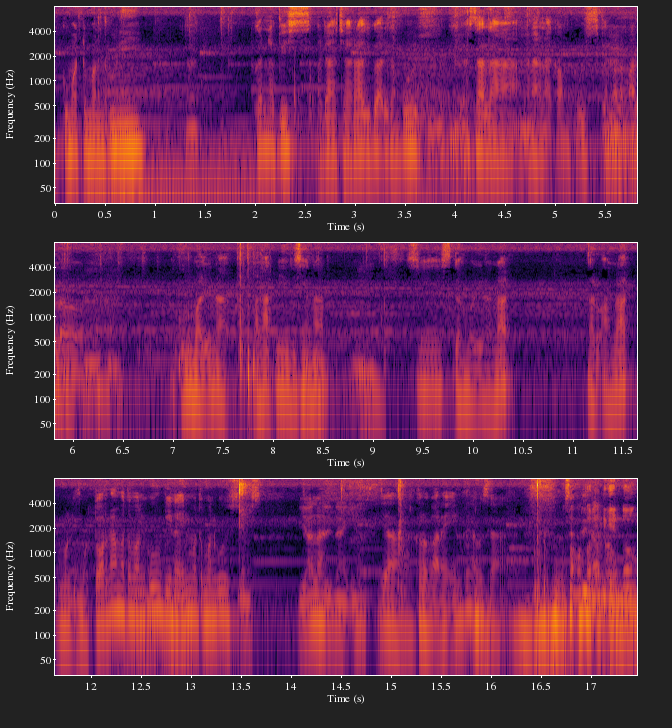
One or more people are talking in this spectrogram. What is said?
aku sama temanku nih kan habis ada acara juga di kampus. Biasalah anak-anak kampus kan malam-malam. Aku balik nak malat nih di senat saya sedang balik alat taruh alat mau naik motor kan sama temanku dinaikin sama temanku. Iyalah dinaikin. Ya kalau nggak naikin kan nggak usah. Masa motornya digendong.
